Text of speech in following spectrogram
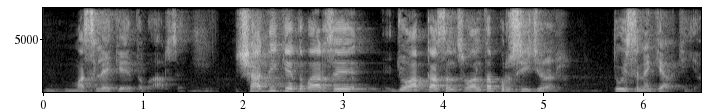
مسئلے کے اعتبار سے۔ شادی کے اعتبار سے جو آپ کا اصل سوال تھا پروسیجرل تو اس نے کیا کیا؟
